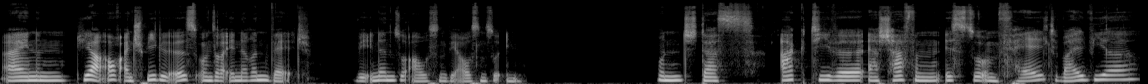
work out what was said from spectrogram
einen, ja, auch ein Spiegel ist unserer inneren Welt. Wie innen so außen, wie außen so innen. Und das aktive Erschaffen ist so im Feld, weil wir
